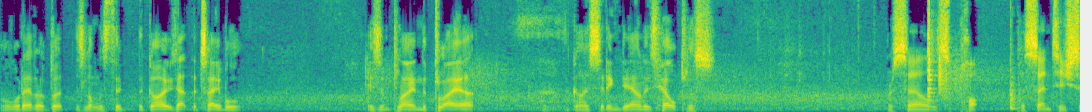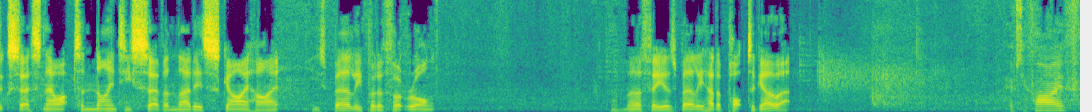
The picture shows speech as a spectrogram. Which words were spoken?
or whatever, but as long as the, the guy who's at the table isn't playing the player, the guy sitting down is helpless. Brecel's pot percentage success now up to 97. That is sky high. He's barely put a foot wrong. And Murphy has barely had a pot to go at. Fifty-five.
